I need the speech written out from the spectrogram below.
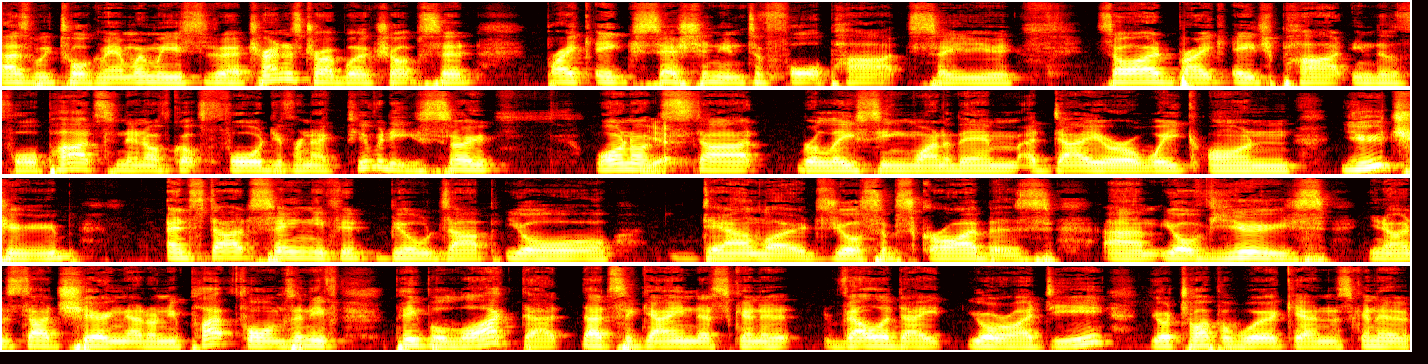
as we talk about when we used to do our trainers tribe workshops that break each session into four parts. So you so I'd break each part into the four parts, and then I've got four different activities. So why not start releasing one of them a day or a week on YouTube and start seeing if it builds up your downloads, your subscribers, um, your views, you know, and start sharing that on your platforms. And if people like that, that's again, that's going to validate your idea, your type of workout, and it's going to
